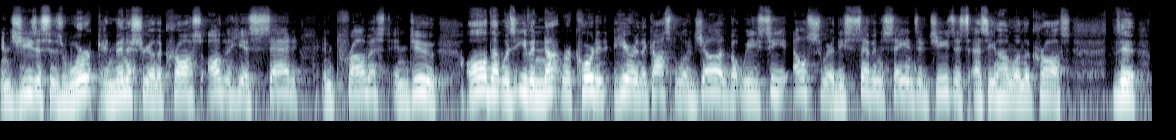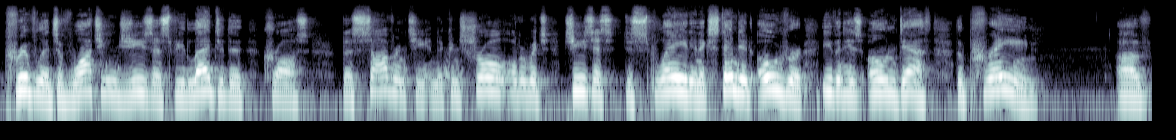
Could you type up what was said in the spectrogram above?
in Jesus' work and ministry on the cross, all that he has said and promised and do, all that was even not recorded here in the Gospel of John, but we see elsewhere, these seven sayings of Jesus as he hung on the cross, the privilege of watching Jesus be led to the cross, the sovereignty and the control over which Jesus displayed and extended over even his own death, the praying of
